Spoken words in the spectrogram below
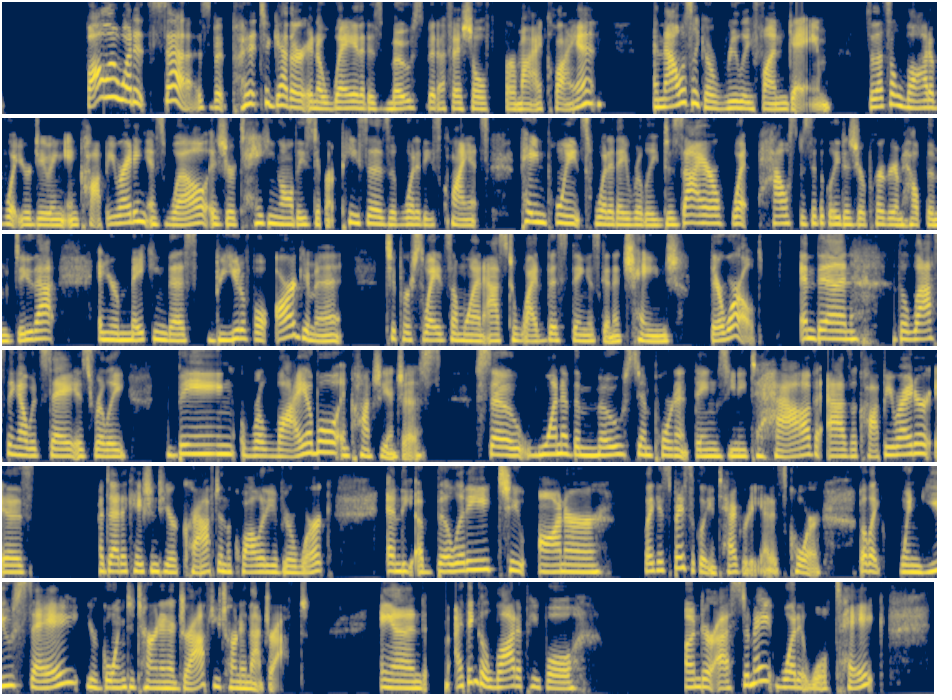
follow what it says, but put it together in a way that is most beneficial for my client? And that was like a really fun game. So that's a lot of what you're doing in copywriting as well is you're taking all these different pieces of what are these clients pain points? What do they really desire? What, how specifically does your program help them do that? And you're making this beautiful argument to persuade someone as to why this thing is going to change their world. And then the last thing I would say is really being reliable and conscientious. So one of the most important things you need to have as a copywriter is a dedication to your craft and the quality of your work and the ability to honor like it's basically integrity at its core. But like when you say you're going to turn in a draft, you turn in that draft. And I think a lot of people underestimate what it will take.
